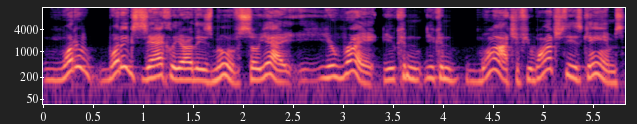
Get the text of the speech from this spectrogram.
what are what exactly are these moves? So yeah, you're right. You can you can watch if you watch these games,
